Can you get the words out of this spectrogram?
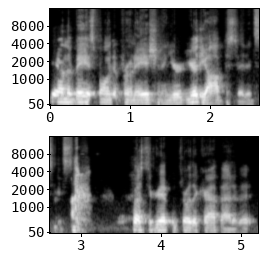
get on the baseball into pronation, and you're you're the opposite. It's it's press the grip and throw the crap out of it.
